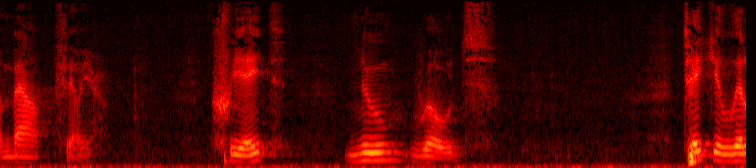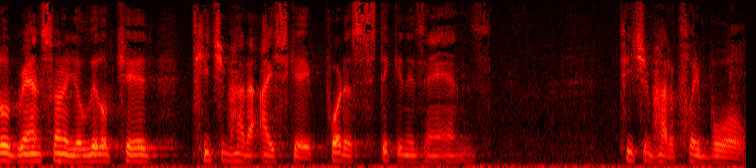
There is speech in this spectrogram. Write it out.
about failure. Create new roads. Take your little grandson or your little kid, teach him how to ice skate, put a stick in his hands, teach him how to play ball.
